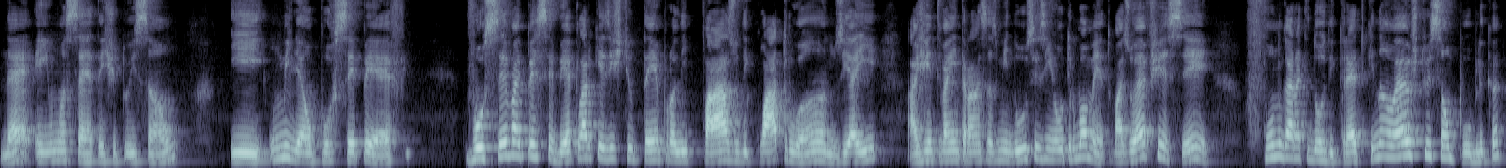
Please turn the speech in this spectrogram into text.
né, em uma certa instituição e um milhão por CPF, você vai perceber, é claro que existe o tempo ali, prazo de quatro anos, e aí a gente vai entrar nessas minúcias em outro momento. Mas o FGC, Fundo Garantidor de Crédito, que não é uma instituição pública,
